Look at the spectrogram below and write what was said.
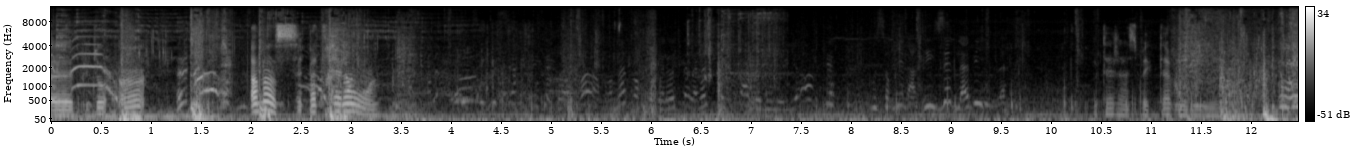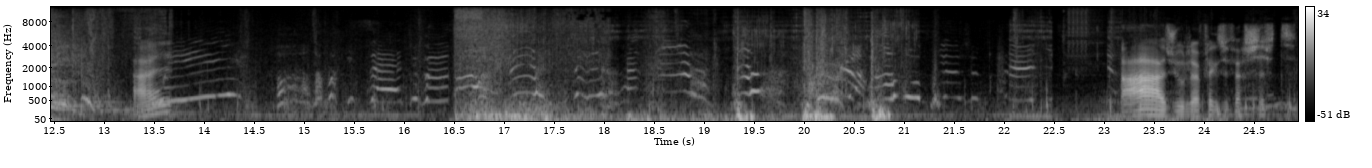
Euh, plutôt un. Ah mince, c'est pas très long. Hein. Hôtel respectable Ah, j'ai eu le réflexe de faire shift.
